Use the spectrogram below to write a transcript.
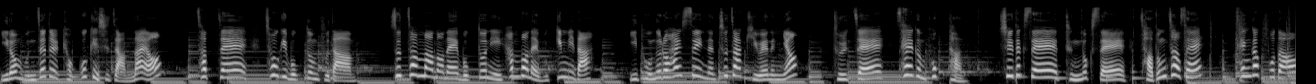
이런 문제들 겪고 계시지 않나요? 첫째, 초기 목돈 부담. 수천만 원의 목돈이 한 번에 묶입니다. 이 돈으로 할 수 있는 투자 기회는요? 둘째, 세금 폭탄. 취득세, 등록세, 자동차세 생각보다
